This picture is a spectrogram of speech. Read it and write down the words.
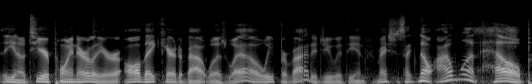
You know, to your point earlier, all they cared about was, well, we provided you with the information. It's like, no, I want help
